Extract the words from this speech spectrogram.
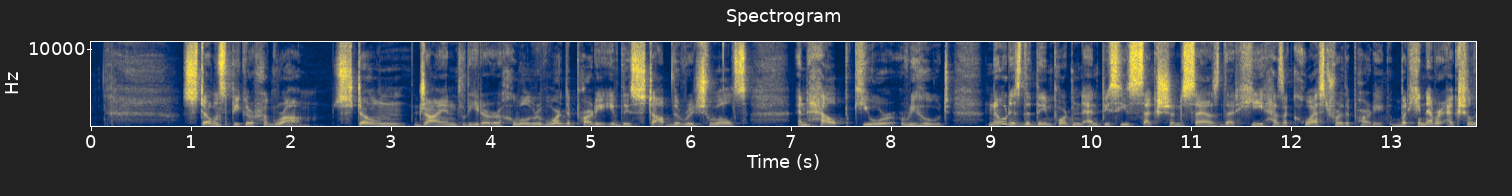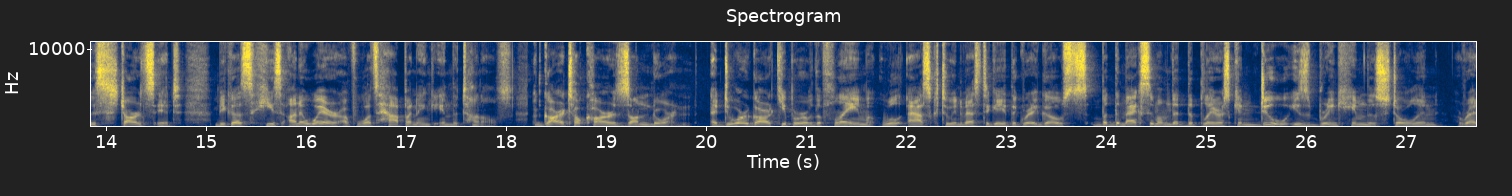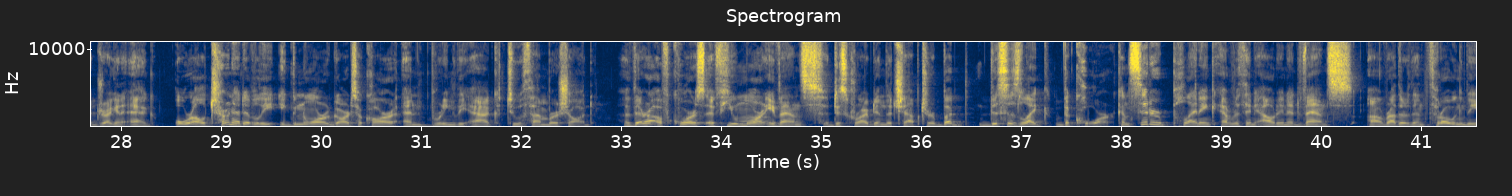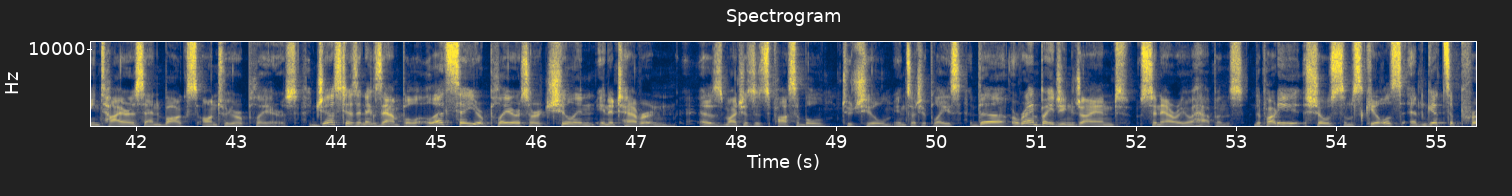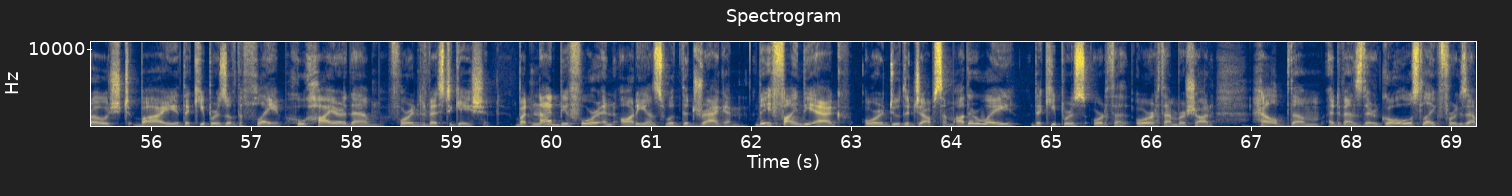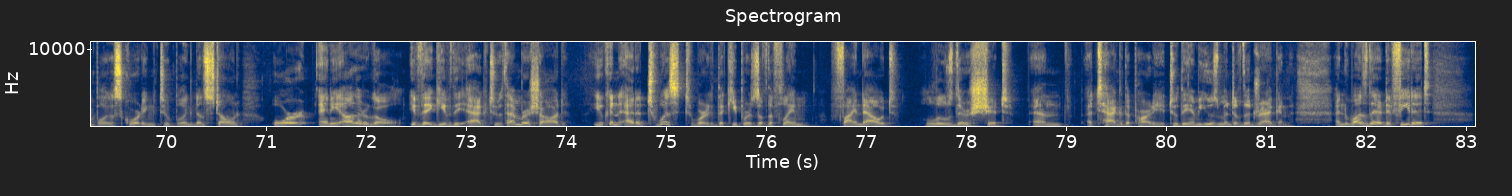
Stone Speaker Hgraam stone giant leader who will reward the party if they stop the rituals and help cure Rihud. Notice that the important NPC section says that he has a quest for the party, but he never actually starts it because he's unaware of what's happening in the tunnels. Gartokkar Xundorn, a Duergar Keeper of the Flame, will ask to investigate the Grey Ghosts, but the maximum that the players can do is bring him the stolen Red Dragon Egg. Or alternatively, ignore Gartokkar and bring the egg to Themberchaud. There are, of course, a few more events described in the chapter, but this is like the core. Consider planning everything out in advance uh, rather than throwing the entire sandbox onto your players. Just as an example, let's say your players are chilling in a tavern, as much as it's possible to chill in such a place. The rampaging giant scenario happens. The party shows some skills and gets approached by the Keepers of the Flame, who hire them for an investigation but not before an audience with the dragon. They find the egg or do the job some other way. The keepers or, Th- or Themberchaud help them advance their goals, like for example escorting to Blingdenstone or any other goal. If they give the egg to Themberchaud, you can add a twist where the keepers of the flame find out lose their shit and attack the party to the amusement of the dragon. And once they are defeated,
